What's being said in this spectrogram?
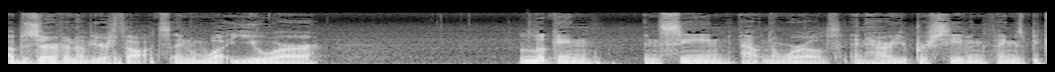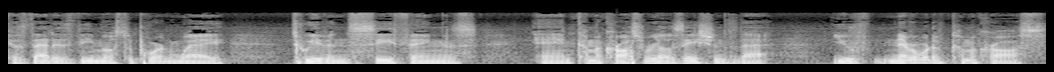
observant of your thoughts and what you are looking and seeing out in the world and how are you perceiving things because that is the most important way to even see things and come across realizations that you've never would have come across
